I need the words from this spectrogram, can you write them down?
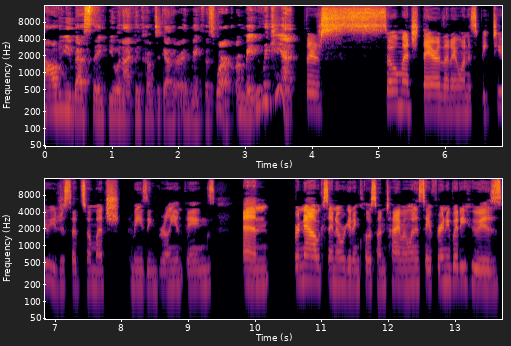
how do you best think you and i can come together and make this work? Or maybe we can't. There's so much there that I want to speak to. You just said so much amazing, brilliant things. And for now, because I know we're getting close on time, I want to say for anybody who is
